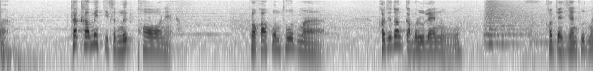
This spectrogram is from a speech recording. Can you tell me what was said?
อะ ถ้าเขาไม่จิตสำนึกพอเนี่ย พอเขาพ้นโทษมา เขาจะต้องกลับมาดูแลหนู เข้าใจที่ฉันพูดไหม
